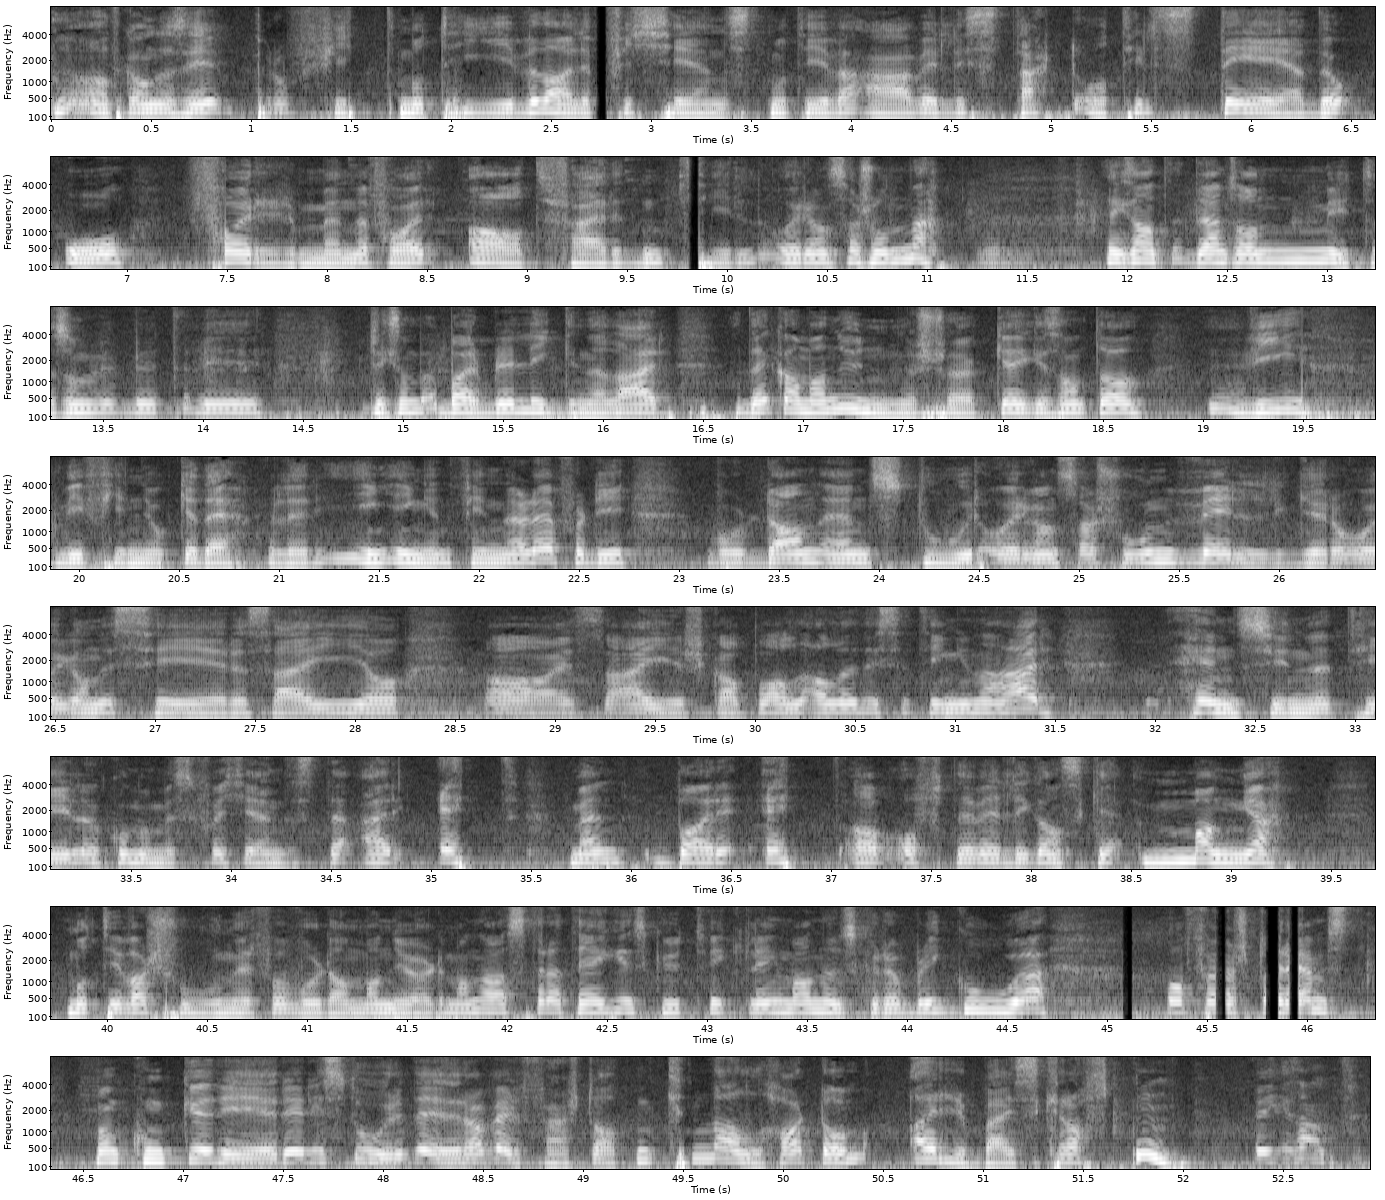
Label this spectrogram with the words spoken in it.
at kan du si, Profittmotivet, eller fortjenstmotivet, er veldig sterkt og til stede. Og formende for atferden til organisasjonene. Det er en sånn myte som vi, vi liksom bare blir liggende der. Det kan man undersøke. ikke sant? Og vi, vi, finner jo ikke det. Eller ingen finner det. Fordi hvordan en stor organisasjon velger å organisere seg, og AS og eierskap og alle, alle disse tingene her Hensynet til økonomisk fortjeneste er ett, men bare ett av ofte veldig ganske mange motivasjoner for hvordan man gjør det. Man har strategisk utvikling, man ønsker å bli gode. Og først og fremst, man konkurrerer i store deler av velferdsstaten knallhardt om arbeidskraften. Ikke sant?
